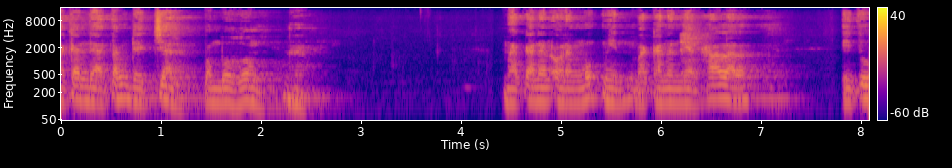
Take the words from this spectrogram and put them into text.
akan datang dajjal pembohong. Nah, makanan orang mukmin, makanan yang halal itu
